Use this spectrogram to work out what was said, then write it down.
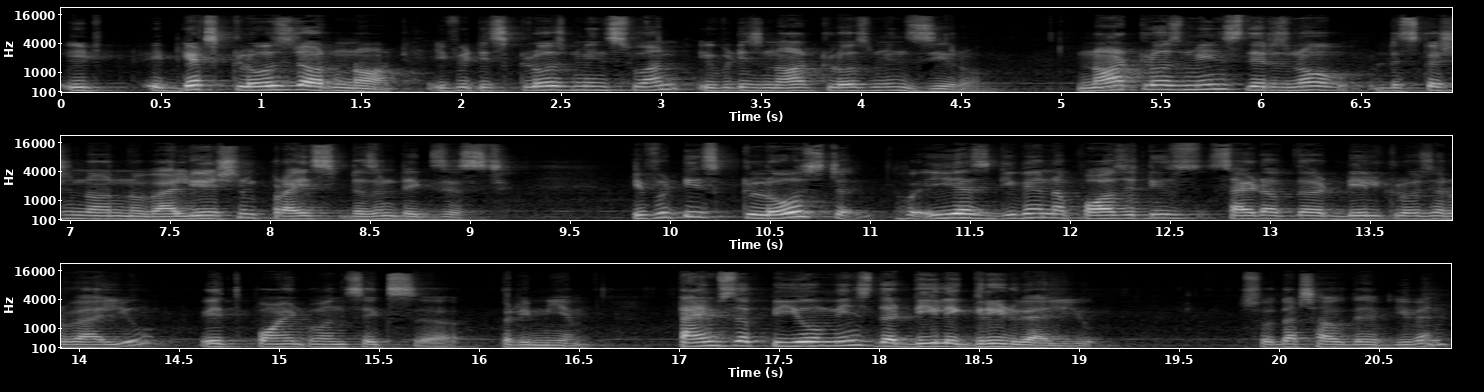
it, it gets closed or not. If it is closed means 1, if it is not closed means 0. Not closed means there is no discussion on valuation, price doesn't exist. If it is closed, he has given a positive side of the deal closure value with 0.16 uh, premium. Times the PO means the deal agreed value. So that's how they have given.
